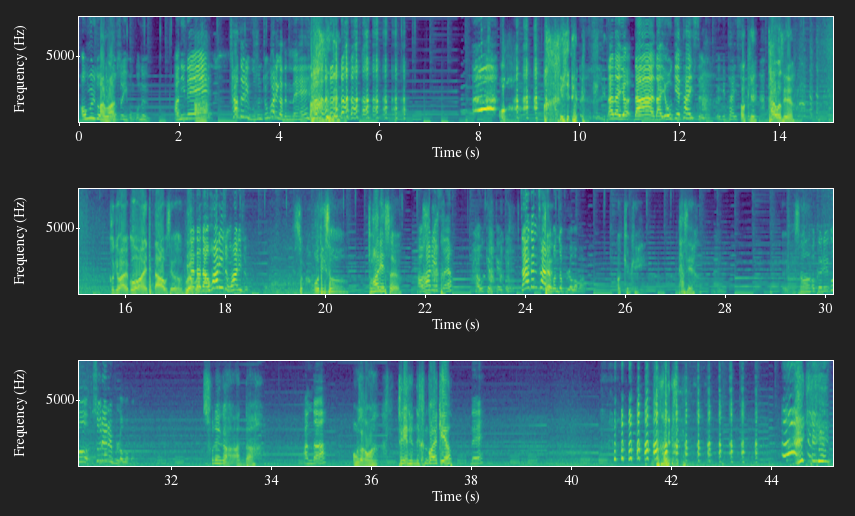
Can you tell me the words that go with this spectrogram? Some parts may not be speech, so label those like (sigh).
아무 일도 안 아마- 일어났어 이번 거는. 아니네. 아. 차들이 무슨 쪼가리가 됐네. (laughs) 어. 나나여나나 여기에 타 있을래. 여기 타 있을래. 오케이 타보세요. 거기 말고 아니 나와 보세요. 뭐야 나, 뭐야. 나, 나 화리 좀 화리 좀. 서- 어디서? 저 화리했어요. 아 화리했어요? 아 오케이 오케이 오케이. 작은 차를 자- 먼저 불러봐봐. 오케이 오케이. 타세요. 여기서 어 그리고 수레를 불러봐봐. 수레가 안다. 안다. 어 잠깐만. 저기 근데 큰거 할게요. 네. (laughs)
